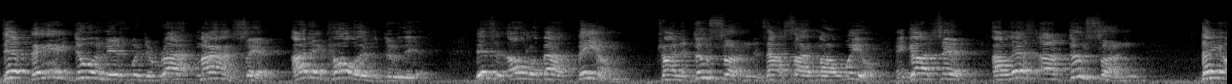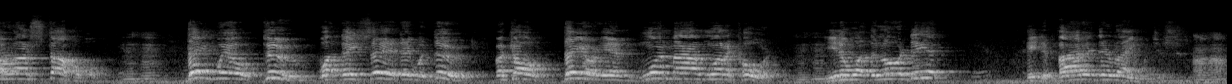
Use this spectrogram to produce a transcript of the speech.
They, they ain't doing this with the right mindset. I didn't call them to do this. This is all about them trying to do something that's outside my will. And God said, unless I do something, they are unstoppable. Mm-hmm. They will do what they said they would do because they are in one mind, one accord. Mm-hmm. You know what the Lord did? He divided their languages. Uh huh.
